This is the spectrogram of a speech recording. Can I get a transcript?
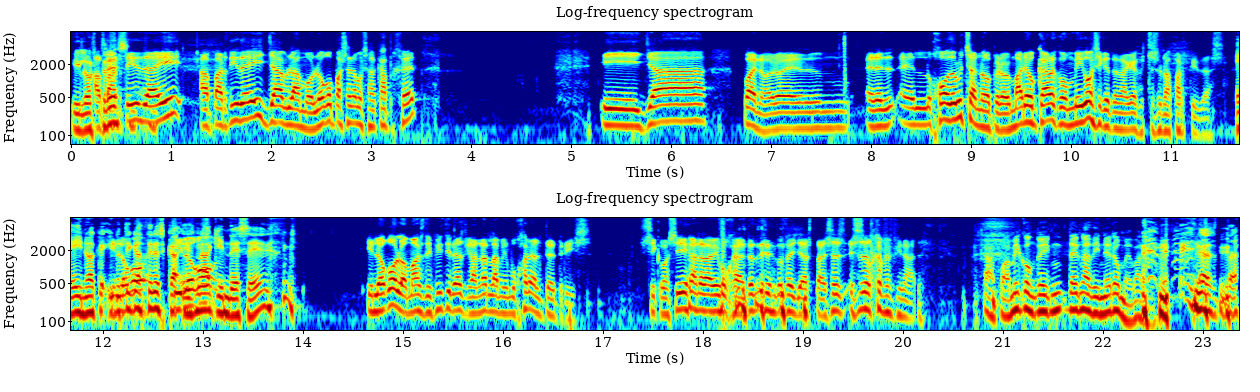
Y los a tres. partir de ahí, a partir de ahí ya hablamos. Luego pasaremos a Cuphead y ya, bueno, el, el- el juego de lucha no, pero el Mario Kart conmigo sí que tendrá que echarse unas partidas. Ey, no, y Y no tiene que hacer ska- y luego- snacking de ese, ¿eh? Y luego lo más difícil es ganarle a mi mujer al Tetris. Si consigue ganar a mi mujer al Tetris, entonces ya está. Ese es, ese es el jefe final. Ah, pues a mí con que tenga dinero me vale. Ya está.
